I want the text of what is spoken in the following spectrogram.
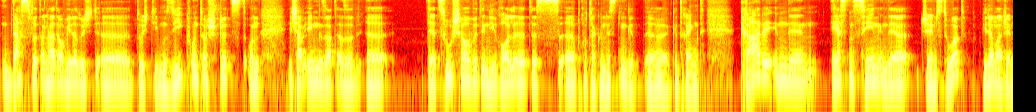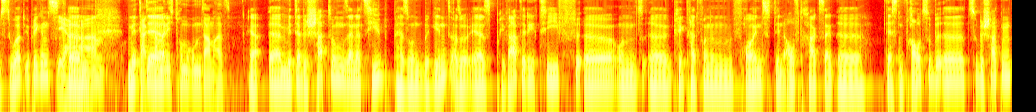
das wird dann halt auch wieder durch, äh, durch die Musik unterstützt. Und ich habe eben gesagt, also äh, der Zuschauer wird in die Rolle des äh, Protagonisten äh, gedrängt. Gerade in den ersten Szenen, in der James Stewart, wieder mal James Stewart übrigens, ja, ähm, mit da der, kann man nicht drum rum damals. Ja, äh, mit der Beschattung seiner Zielperson beginnt. Also er ist Privatdetektiv äh, und äh, kriegt halt von einem Freund den Auftrag, sein, äh, dessen Frau zu, zu beschatten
